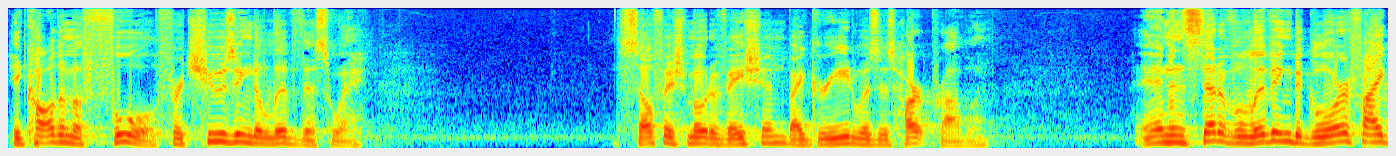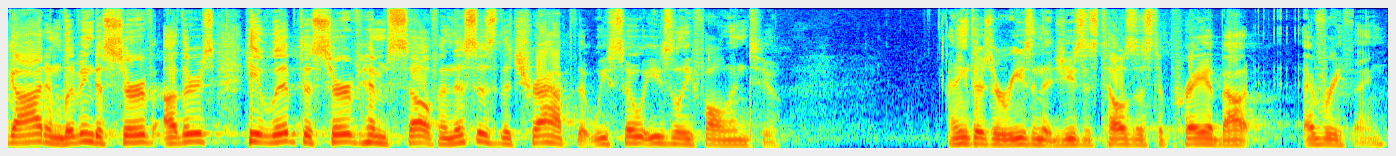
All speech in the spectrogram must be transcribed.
He called him a fool for choosing to live this way. Selfish motivation by greed was his heart problem. And instead of living to glorify God and living to serve others, he lived to serve himself. And this is the trap that we so easily fall into. I think there's a reason that Jesus tells us to pray about everything.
